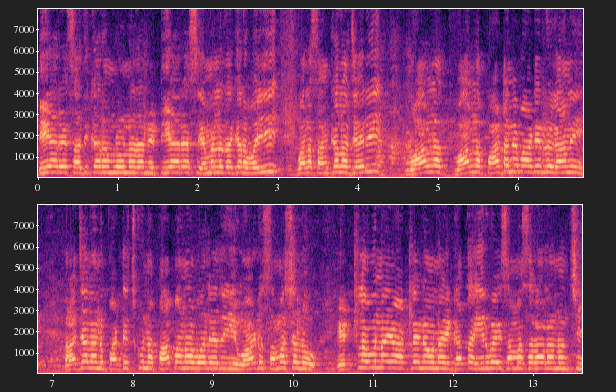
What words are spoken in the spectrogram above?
టీఆర్ఎస్ అధికారంలో ఉన్నదని టీఆర్ఎస్ ఎమ్మెల్యే దగ్గర పోయి వాళ్ళ సంకల చేరి వాళ్ళ వాళ్ళ పాటనే పాడిర్రు కానీ ప్రజలను పట్టించుకున్న పాపన పోలేదు ఈ వార్డు సమస్యలు ఎట్లా ఉన్నాయో అట్లనే ఉన్నాయి. గత ఇరవై సంవత్సరాల నుంచి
